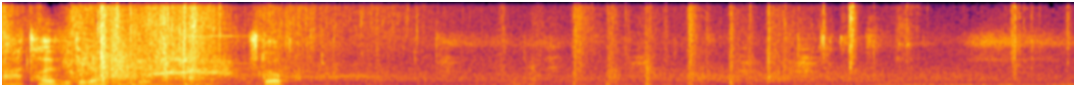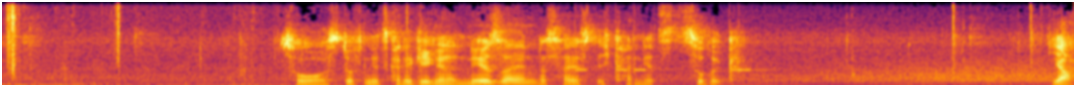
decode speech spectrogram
Ah, toll, wie wieder. Stirb. So, es dürfen jetzt keine Gegner in der Nähe sein, das heißt, ich kann jetzt zurück. Ja,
